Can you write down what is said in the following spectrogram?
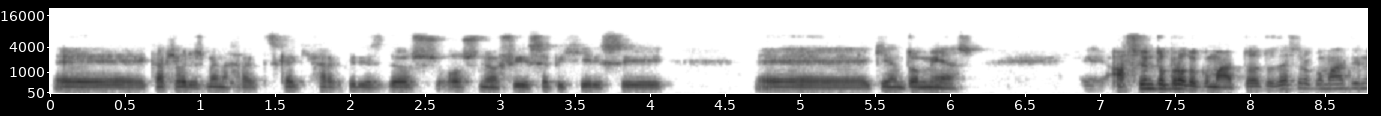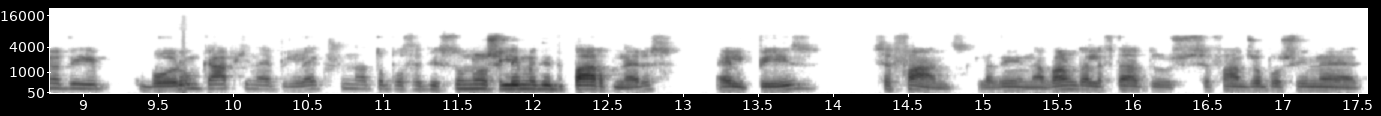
ε, κάποια ορισμένα χαρακτηριστικά και χαρακτηρίζεται ως, ως νεοφύης επιχείρηση ε, καινοτομίας. Ε, αυτό είναι το πρώτο κομμάτι. Το δεύτερο κομμάτι είναι ότι μπορούν κάποιοι να επιλέξουν να τοποθετηθούν ως limited partners LPs σε funds. Δηλαδή να βάλουν τα λεφτά τους σε funds όπως είναι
